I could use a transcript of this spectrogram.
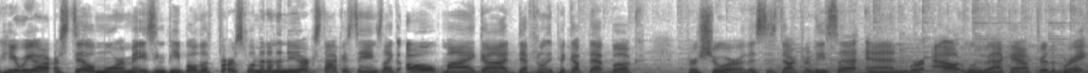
here we are, still more amazing people. The first woman on the New York Stock Exchange. Like, oh my God, definitely pick up that book for sure. This is Dr. Lisa, and we're out. We'll be back after the break.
